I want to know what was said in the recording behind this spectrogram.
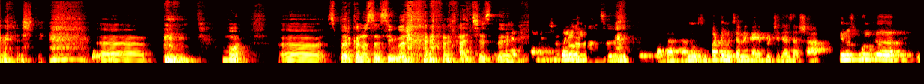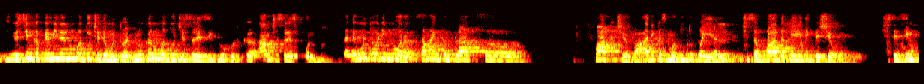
Știi? Uh, bun. Uh, sper că nu sunt singur în aceste asta. Nu, sunt foarte mulți oameni care procedează așa. Eu nu spun că, eu simt că pe mine nu mă duce de multe ori, nu că nu mă duce să le zic lucruri, că am ce să le spun, mhm. dar de multe ori ignoră. S-a mai întâmplat să fac ceva, adică să mă duc după el și să vadă că îi ridic deșeuri. Și se simt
